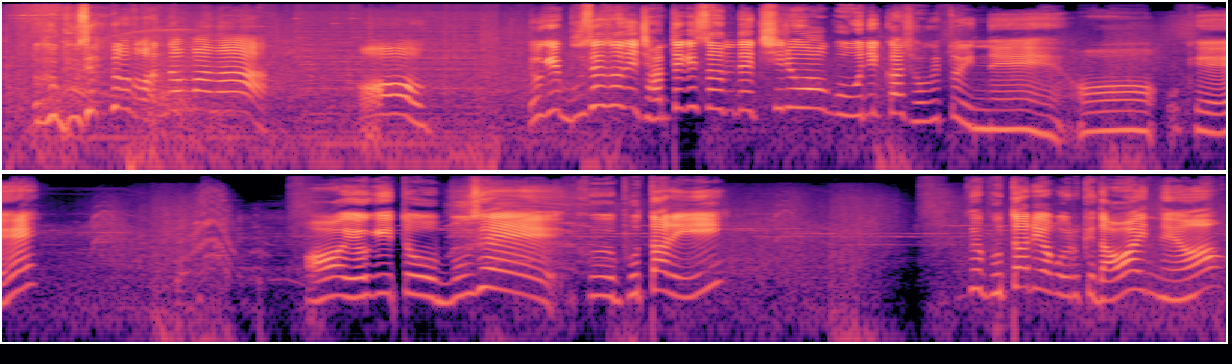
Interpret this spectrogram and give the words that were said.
무쇠선 완전 많아. 어 여기 무쇠선이 잔뜩 있었는데 치료하고 오니까 저기 또 있네. 어 오케이. 아 여기 또 무쇠 그 보따리 무쇠 보따리하고 이렇게 나와 있네요?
